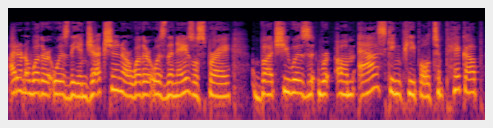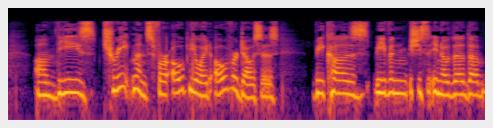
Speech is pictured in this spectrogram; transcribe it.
I don't know whether it was the injection or whether it was the nasal spray, but she was um, asking people to pick up um, these treatments for opioid overdoses because even she's, you know, the, the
